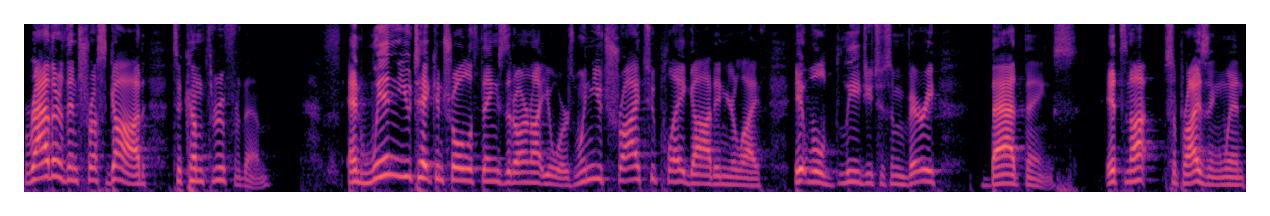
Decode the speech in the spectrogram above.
rather than trust God to come through for them. And when you take control of things that are not yours, when you try to play God in your life, it will lead you to some very bad things. It's not surprising when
